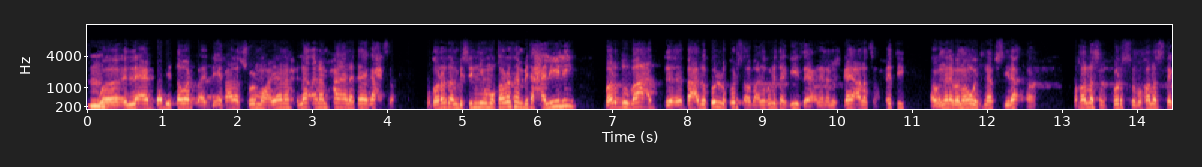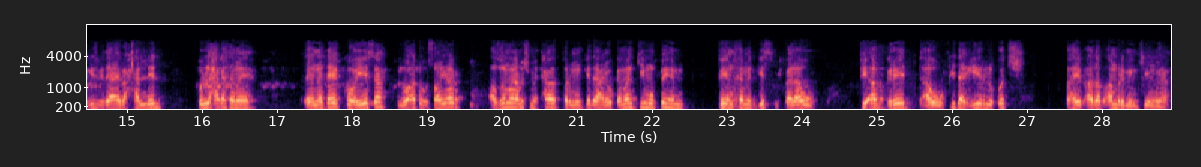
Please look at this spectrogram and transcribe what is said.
مم. واللاعب ده بيتطور في قد إيه في عدد شهور معينة. لا أنا محقق نتائج أحسن مقارنة بسني ومقارنة بتحاليلي برضو بعد بعد كل course أو بعد كل تجهيزه يعني أنا مش جاي على صحتي أو إن أنا بموت نفسي لأ. بخلص ال course وبخلص التجهيز بتاعي بحلل كل حاجة تمام. نتائج كويسة الوقت قصير. أظن أنا مش محتاج أكتر من كده يعني. وكمان كيمو فهم فهم خامة جسمي. فلو في upgrade أو في تغيير ل coach فهيبقى ده بأمر من كيمو يعني.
